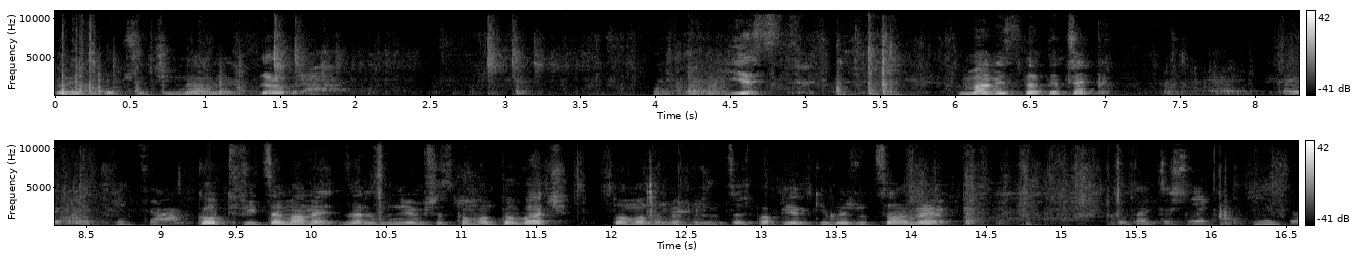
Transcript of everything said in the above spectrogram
To jest poprzecinane. Dobra. Jest. Mamy stateczek. Kotwica. Kotwicę mamy. Zaraz będziemy wszystko montować. To możemy wyrzucać. Papierki wyrzucamy. Tutaj coś nie... Nie są.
